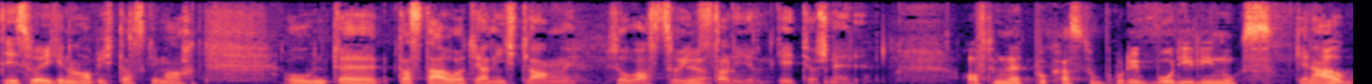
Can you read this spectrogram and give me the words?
Deswegen habe ich das gemacht. Und äh, das dauert ja nicht lange, sowas zu Ja. installieren. Geht ja schnell. Auf dem Netbook hast du Body, Body Linux. Genau.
